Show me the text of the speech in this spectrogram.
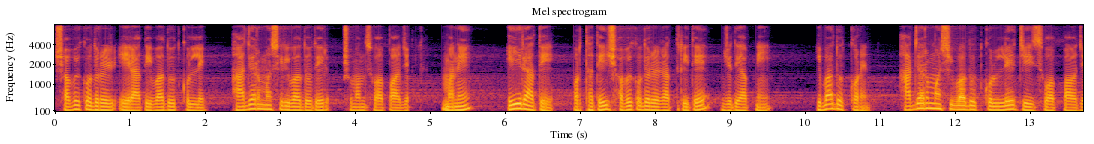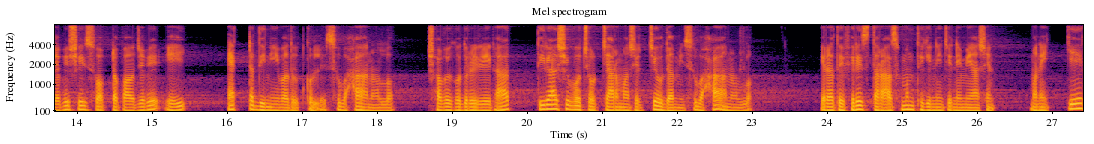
সবে কদরের এই রাত ইবাদত করলে হাজার মাসের ইবাদতের সমান সোয়া পাওয়া যায়। মানে এই রাতে অর্থাৎ এই সবে কদরের রাত্রিতে যদি আপনি ইবাদত করেন, হাজার মাস ইবাদত করলে যেই সোয়াব পাওয়া যাবে, সেই সোয়াবটা পাওয়া যাবে এই একটা দিনে ইবাদত করলে। সুবাহান আল্লাহ সবে কদরের এই রাত তিরাশি বছর চার মাসের চেয়েও দামি। সুবাহান আল্লাহ এরাতে ফেরেজ তারা আসমান থেকে নিচে নেমে আসেন। মানে কে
